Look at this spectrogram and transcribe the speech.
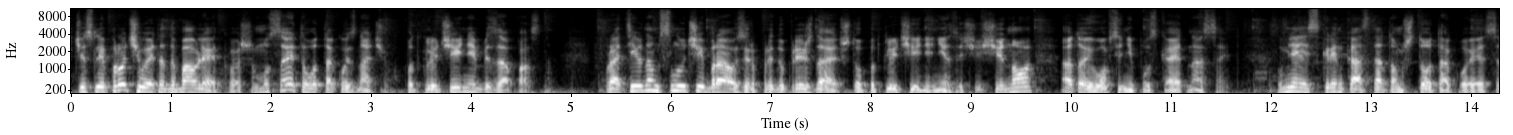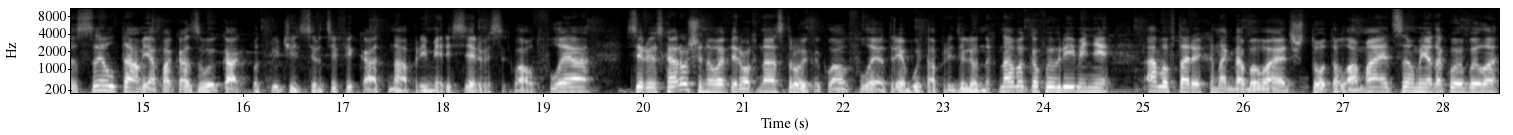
В числе прочего это добавляет к вашему сайту вот такой значок «Подключение безопасно». В противном случае браузер предупреждает, что подключение не защищено, а то и вовсе не пускает на сайт. У меня есть скринкаст о том, что такое SSL. Там я показываю, как подключить сертификат на примере сервиса Cloudflare. Сервис хороший, но, во-первых, настройка Cloudflare требует определенных навыков и времени, а во-вторых, иногда бывает что-то ломается, у меня такое было,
